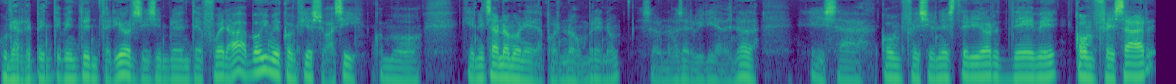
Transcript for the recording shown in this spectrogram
un arrepentimiento interior. Si simplemente fuera, ah, voy y me confieso, así, como quien echa una moneda. Pues no, hombre, no, eso no serviría de nada. Esa confesión exterior debe confesar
